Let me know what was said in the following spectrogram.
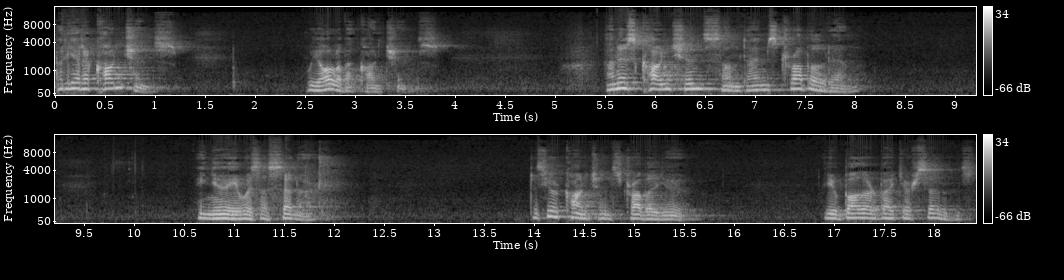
But he had a conscience. We all have a conscience. And his conscience sometimes troubled him. He knew he was a sinner. Does your conscience trouble you? Are you bothered about your sins?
